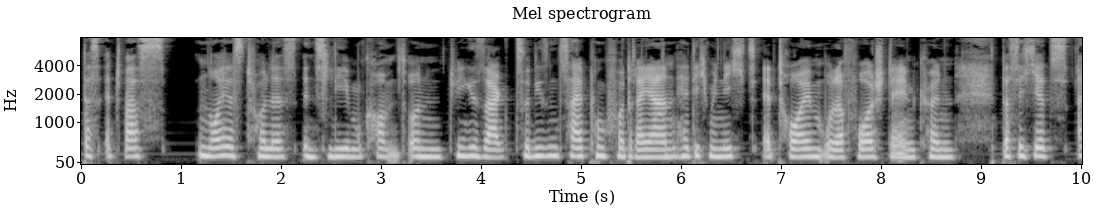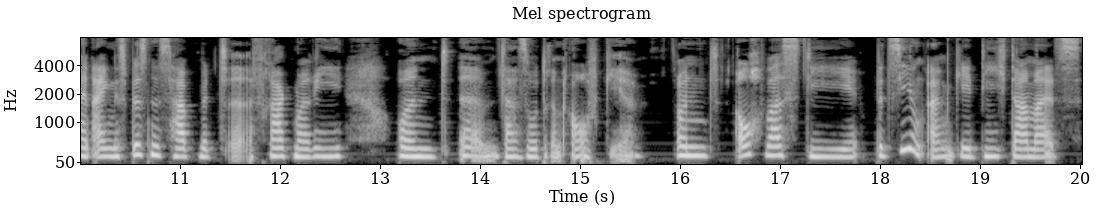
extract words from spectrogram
dass etwas Neues, Tolles ins Leben kommt. Und wie gesagt, zu diesem Zeitpunkt vor drei Jahren hätte ich mir nicht erträumen oder vorstellen können, dass ich jetzt ein eigenes Business habe mit äh, Frag Marie und ähm, da so drin aufgehe. Und auch was die Beziehung angeht, die ich damals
